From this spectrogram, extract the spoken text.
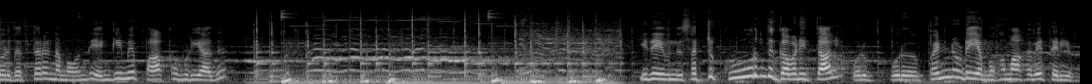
ஒரு தத்தரை நம்ம வந்து எங்கேயுமே பார்க்க முடியாது. இதை வந்து சற்று கூர்ந்து கவனித்தால் ஒரு ஒரு பெண்ணுடைய முகமாகவே தெரியும்.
